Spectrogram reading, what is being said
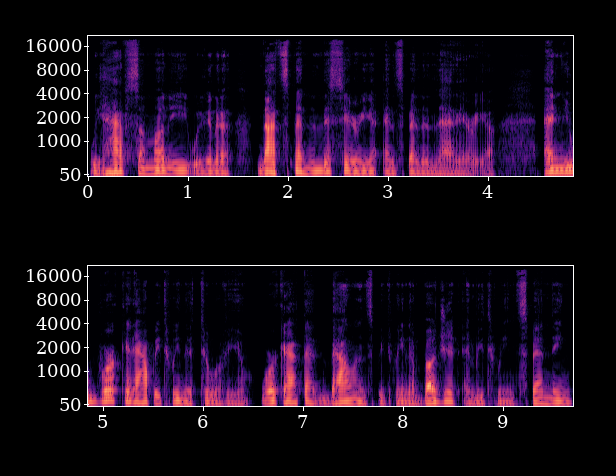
we have some money, we're going to not spend in this area and spend in that area. And you work it out between the two of you. Work out that balance between a budget and between spending.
